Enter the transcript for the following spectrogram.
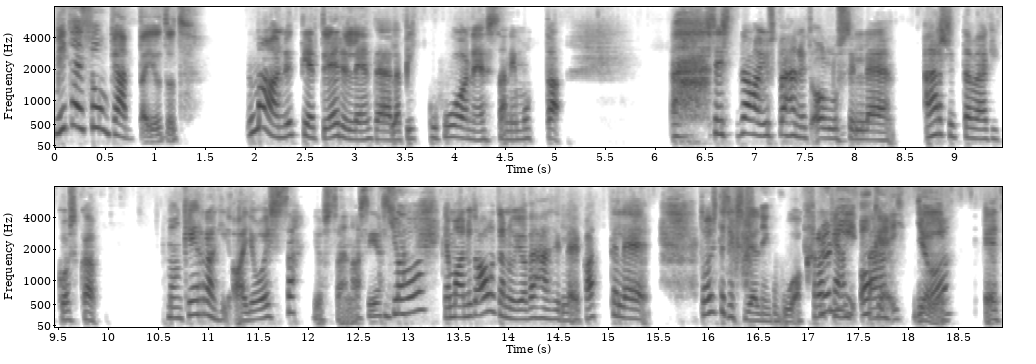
Miten sun kämppäjutut? Mä oon nyt tietty edelleen täällä pikkuhuoneessani, mutta äh, siis tämä on just vähän nyt ollut silleen ärsyttävääkin, koska mä oon kerrankin ajoissa jossain asiassa. Joo. Ja mä oon nyt alkanut jo vähän silleen kattelee toistaiseksi vielä niinku vuokrakämppää. No niin, okei, okay, niin. joo. Et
